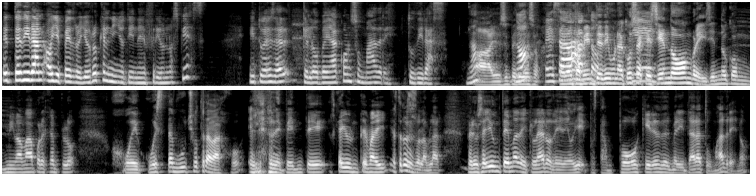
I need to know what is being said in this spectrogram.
eh, te dirán, oye Pedro, yo creo que el niño tiene frío en los pies. Y tú el que lo vea con su madre, tú dirás, ¿no? Ah, yo siempre ¿No? digo eso. Pero también te digo una cosa, que siendo hombre y siendo con mi mamá, por ejemplo, joder, cuesta mucho trabajo el de repente, es que hay un tema ahí, esto no se suele hablar, pero si hay un tema de, claro, de, de, oye, pues tampoco quieres desmeritar a tu madre, ¿no?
